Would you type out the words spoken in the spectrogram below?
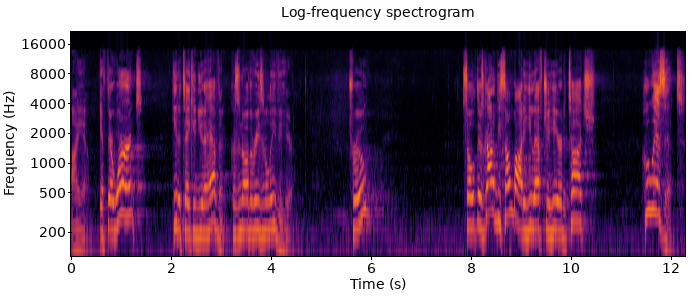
I am. If there weren't, He'd have taken you to heaven because there's no other reason to leave you here. True? So there's got to be somebody he left you here to touch. Who is it?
